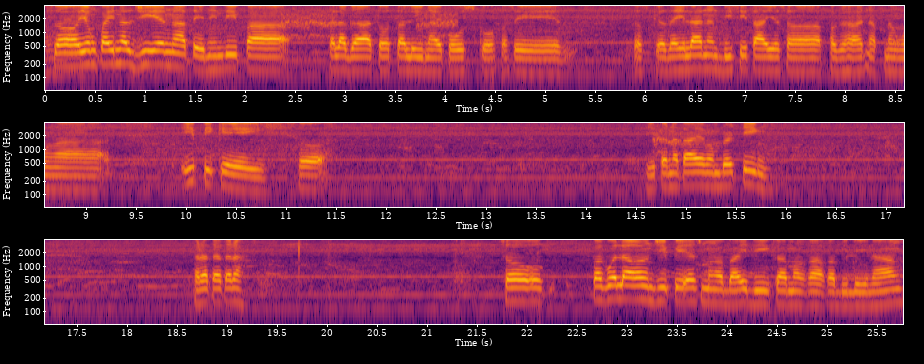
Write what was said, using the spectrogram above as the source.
So, yung final GM natin hindi pa talaga totally na post ko kasi kasi kadahilanan busy tayo sa paghahanap ng mga EPK. So, dito na tayo Mang Berting. Tara, tara, tara. So, pag wala kang GPS mga bay, di ka makakabili ng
